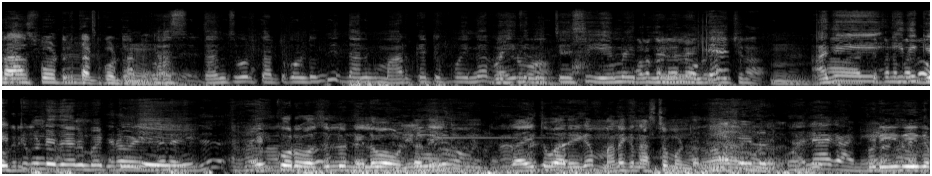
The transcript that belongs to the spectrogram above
ట్రాన్స్పోర్ట్ తట్టుకుంటుంది ట్రాన్స్పోర్ట్ తట్టుకుంటుంది. దానికి మార్కెట్కి పోయినా రైతుకు వచ్చేసి ఏమైతుంది అంటే ఇచ్చిన. అది ఇది గట్టిగుండే దాన్ని బట్టి ఎక్కువ రోజులు నిల్వ ఉంటది. రైతు వారీగా మనకి నష్టం ఉండదు. కొన్నా గానీ ఇప్పుడు ఇది ఇది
